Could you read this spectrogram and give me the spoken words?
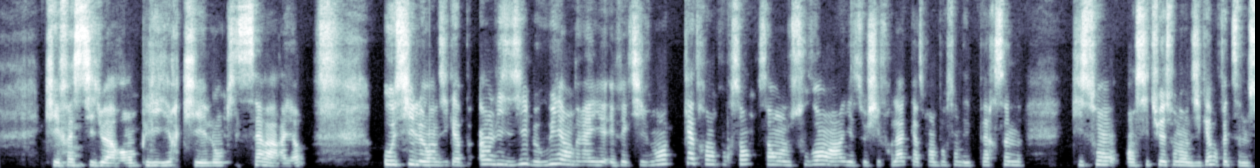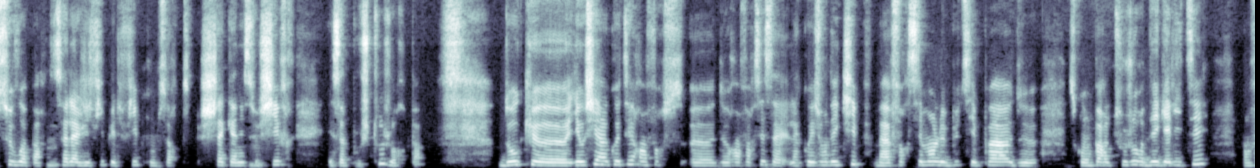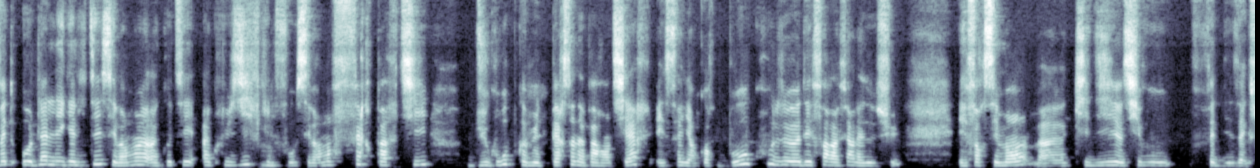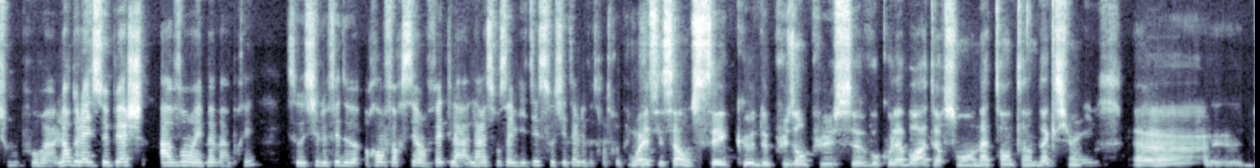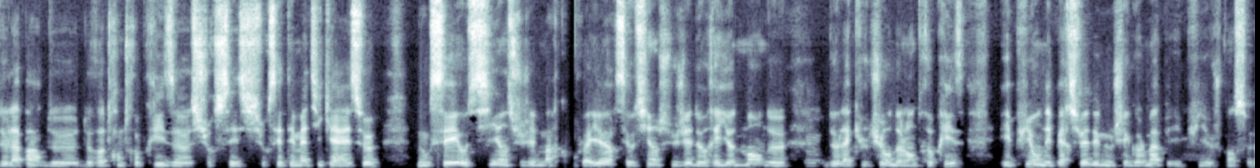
qui est fastidieux à remplir, qui est long, qui ne sert à rien. Aussi le handicap invisible, oui André, effectivement, 80%, ça on le souvent, hein, il y a ce chiffre-là, 80% des personnes qui sont en situation de handicap, en fait, ça ne se voit pas. Mm. Ça, la GFIP et le FIP nous sortent chaque année ce mm. chiffre et ça ne bouge toujours pas. Donc, euh, il y a aussi un côté renforce, euh, de renforcer la cohésion d'équipe. Bah, forcément, le but, c'est pas de, parce qu'on parle toujours d'égalité. En fait, au-delà de l'égalité, c'est vraiment un côté inclusif qu'il mm. faut. C'est vraiment faire partie du groupe comme une personne à part entière. Et ça, il y a encore beaucoup d'efforts à faire là-dessus. Et forcément, bah, qui dit euh, si vous faites des actions pour euh, lors de la SEPH avant et même après, c'est aussi le fait de renforcer en fait la, responsabilité sociétale de votre entreprise. Ouais, c'est ça. On sait que de plus en plus euh, vos collaborateurs sont en attente hein, d'action euh, de la part de, votre entreprise euh, sur ces sur ces thématiques RSE. Donc c'est aussi un sujet de marque employeur, c'est aussi un sujet de rayonnement de mm. de la culture de l'entreprise. Et puis on est persuadé nous chez Goldmap et puis je pense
